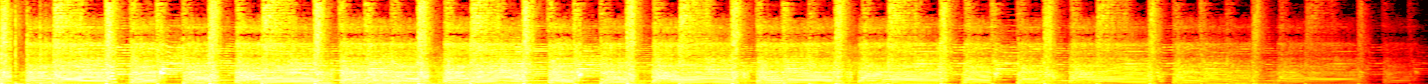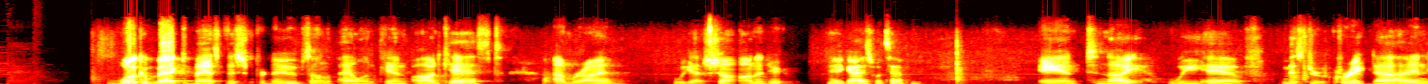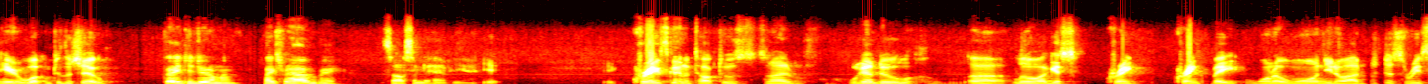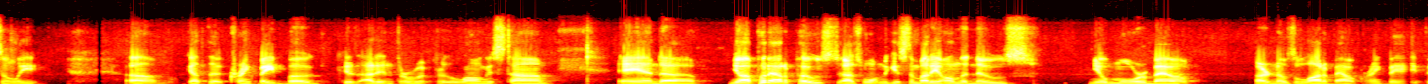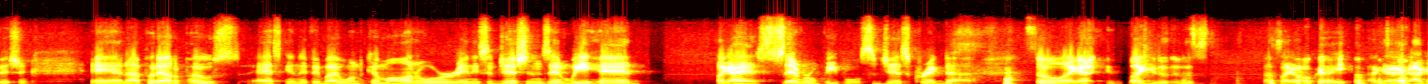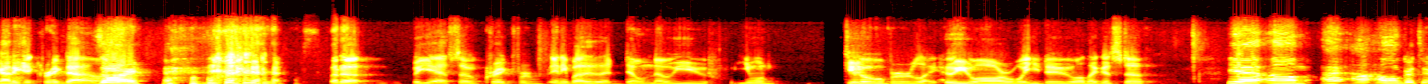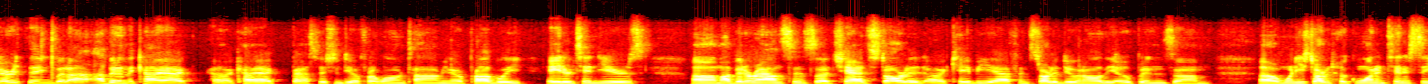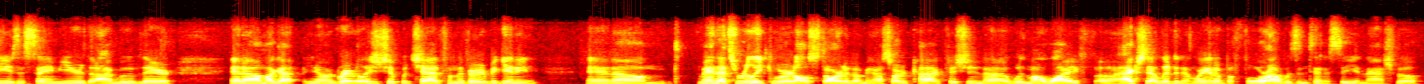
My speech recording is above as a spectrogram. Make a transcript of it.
Welcome back to Bass Fishing for Noobs on the Paddle and Fin podcast. I'm Ryan. We got Sean in here. Hey guys, what's happening? And tonight we have Mr. Craig Dye in here. Welcome to the show. Thank you, gentlemen. Thanks for having me. It's awesome to have you. Yeah. Craig's going to talk to us tonight. We're going to do a uh, little, I guess, crank crankbait 101. You know, I just recently um, got the crankbait bug because I didn't throw it for the longest time. And, uh, you know, I put out a post. I was wanting to get somebody on that knows, you know, more about or knows a lot about crankbait fishing. And I put out a post asking if anybody wanted to come on or any suggestions. And we had, like, I had several people suggest Craig Dye. so, like, I, like this, I was like, okay, I got, I got to get Craig down. Sorry. but uh, but yeah. So Craig, for anybody that don't know you, you want to go over like who you are, what you do, all that good stuff. Yeah. Um. I I, I won't go through everything, but I, I've been in the kayak uh, kayak bass fishing deal for a long time. You know, probably eight or ten years. Um, I've been around since uh, Chad started uh, KBF and started doing all the opens. Um, uh, when he started Hook One in Tennessee is the same year that I moved there, and um, I got you know a great relationship with Chad from the very beginning. And um, man, that's really where it all started. I mean, I started kayak fishing uh, with my wife. Uh, actually, I lived in Atlanta before I was in Tennessee in Nashville,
